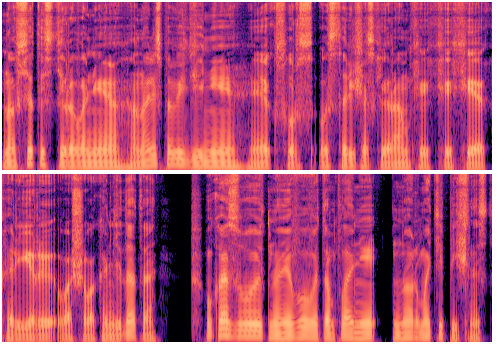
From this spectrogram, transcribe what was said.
Но все тестирования, анализ поведения и экскурс в исторические рамки хе-хе карьеры вашего кандидата указывают на его в этом плане нормотипичность.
